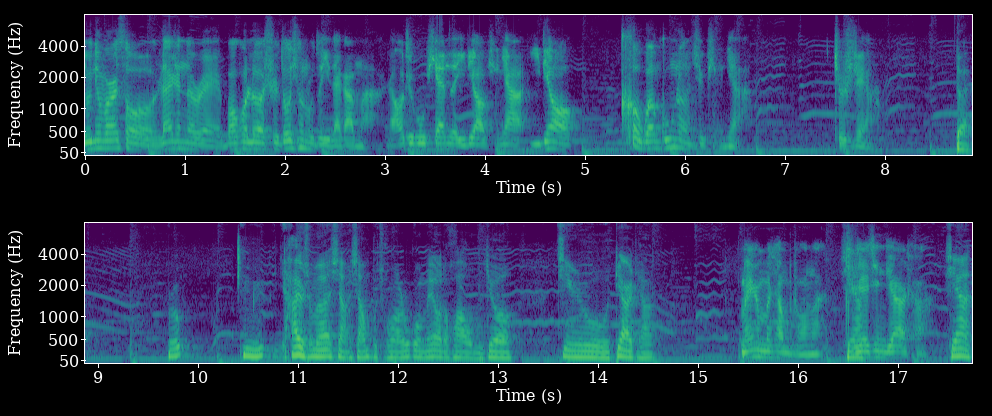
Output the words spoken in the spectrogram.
，Universal、Legendary，包括乐视都清楚自己在干嘛，然后这部片子一定要评价，一定要客观公正地去评价，就是这样。对如嗯，还有什么想想补充啊？如果没有的话，我们就进入第二条。没什么想补充的，直接进第二条。行啊，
